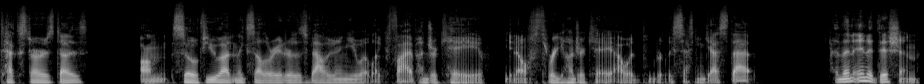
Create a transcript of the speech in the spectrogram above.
Techstars does. Um, so if you got an accelerator that's valuing you at like 500K, you know, 300K, I would really second guess that. And then in addition,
